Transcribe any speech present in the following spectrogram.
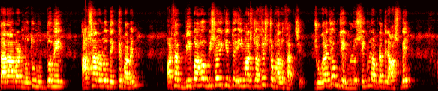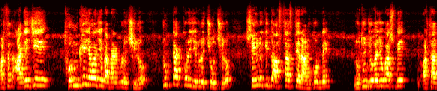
তারা আবার নতুন উদ্যমে আশার আলো দেখতে পাবেন। অর্থাৎ বিবাহ বিষয়ে কিন্তু এই মাস যথেষ্ট ভালো থাকছে। যোগাযোগ যেগুলো, সেগুলো আপনাদের আসবে। অর্থাৎ আগে যে থমকে যাওয়া যে ব্যাপারগুলো ছিল, টুকটাক করে যেগুলো চলছিল, সেগুলো কিন্তু আস্তে আস্তে রান করবে। নতুন যোগাযোগ আসবে, অর্থাৎ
